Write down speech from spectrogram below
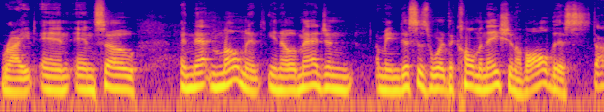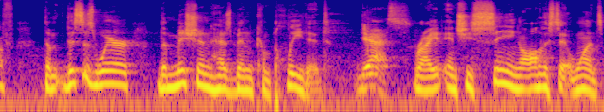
right? And and so in that moment you know imagine i mean this is where the culmination of all this stuff the, this is where the mission has been completed Yes. right and she's seeing all this at once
